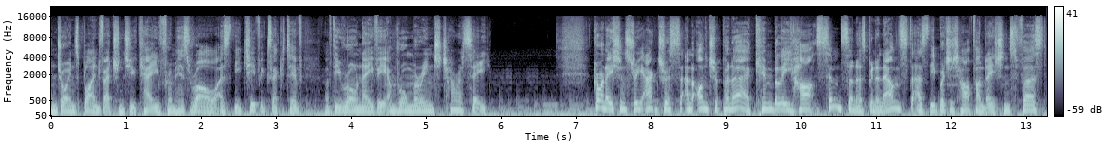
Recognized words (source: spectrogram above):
and joins Blind Veterans UK from his role as the chief executive of the Royal Navy and Royal Marines charity. Coronation Street actress and entrepreneur Kimberly Hart Simpson has been announced as the British Heart Foundation's first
